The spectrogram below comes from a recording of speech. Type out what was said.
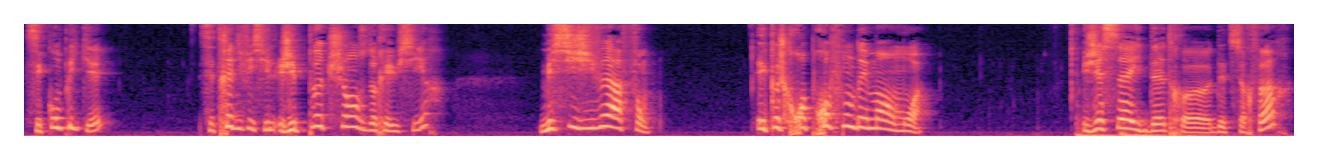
C'est compliqué, c'est très difficile, j'ai peu de chances de réussir, mais si j'y vais à fond et que je crois profondément en moi, j'essaye d'être euh, surfeur,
